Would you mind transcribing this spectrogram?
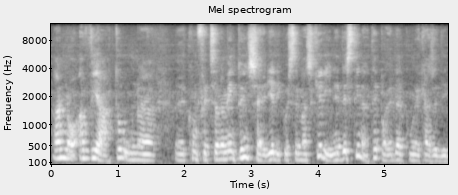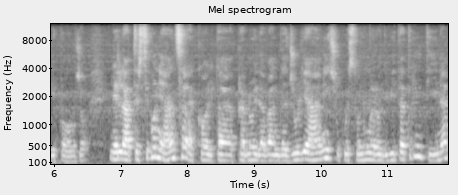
hanno avviato un eh, confezionamento in serie di queste mascherine destinate poi ad alcune case di riposo. Nella testimonianza raccolta per noi da Wanda Giuliani su questo numero di Vita Trentina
